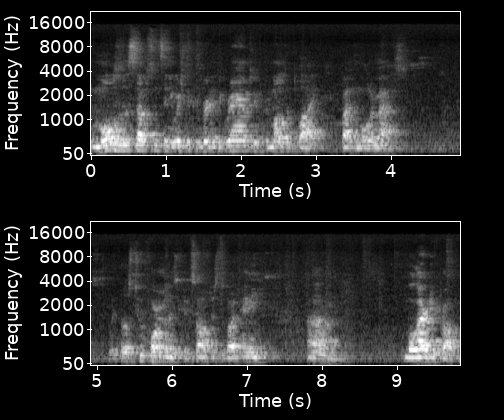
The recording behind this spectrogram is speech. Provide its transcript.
the moles of the substance and you wish to convert it into grams, you have to multiply by the molar mass. With those two formulas, you can solve just about any um, molarity problem.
